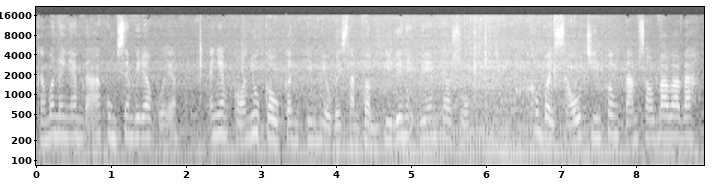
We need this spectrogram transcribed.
Cảm ơn anh em đã cùng xem video của em. Anh em có nhu cầu cần tìm hiểu về sản phẩm thì liên hệ với em theo số 0769086333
